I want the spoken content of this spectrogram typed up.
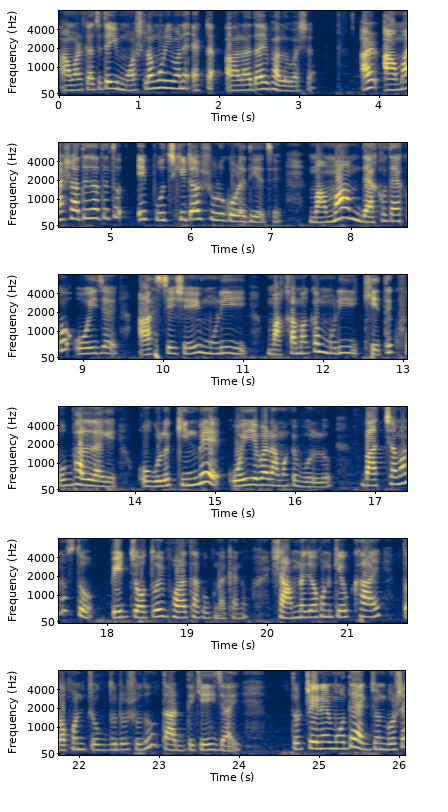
আমার কাছে তো এই মশলা মুড়ি মানে একটা আলাদাই ভালোবাসা। আর আমার সাথে সাথে তো এই পুচকিটাও শুরু করে দিয়েছে। মাম্মাম দেখো দেখো, ওই যে আসছে সেই মুড়ি, মাখা মাখা মুড়ি খেতে খুব ভালো লাগে। ওগুলো কিনবে, ওই এবার আমাকে বলল। বাচ্চা মানুষ তো পেট যতই ভরা থাকুক না কেন, সামনে যখন কেউ খায়, তখন চোখ দুটো শুধু তার দিকেই যায়। তো ট্রেনের মধ্যে একজন বসে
